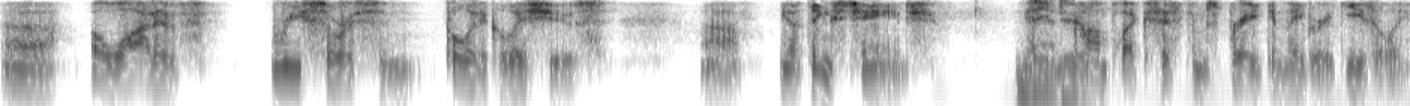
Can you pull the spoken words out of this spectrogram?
uh, a lot of resource and political issues. Uh, you know, things change. They and do. Complex systems break, and they break easily.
